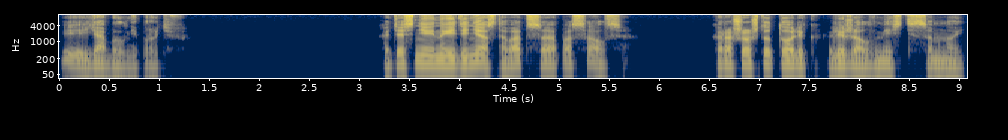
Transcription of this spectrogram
И я был не против. Хотя с ней наедине оставаться опасался. Хорошо, что Толик лежал вместе со мной.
